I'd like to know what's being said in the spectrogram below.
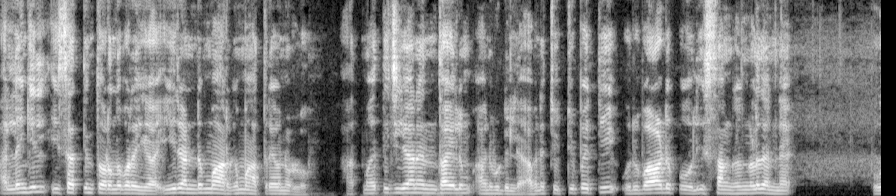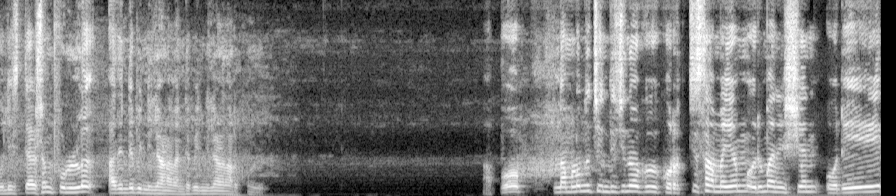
അല്ലെങ്കിൽ ഈ സത്യം തുറന്നു പറയുക. ഈ രണ്ടും മാർഗം മാത്രമേ അവനുള്ളൂ. ആത്മഹത്യ ചെയ്യാൻ എന്തായാലും അവന് വിടില്ല. അവനെ ചുറ്റിപ്പറ്റി ഒരുപാട് പോലീസ് സംഘങ്ങൾ തന്നെ. പോലീസ് സ്റ്റേഷൻ ഫുള്ള് അതിന്റെ പിന്നിലാണ് അവന്റെ പിന്നിലാണ് നടക്കുന്നത്. അപ്പോൾ നമ്മളൊന്ന് ചിന്തിച്ച് നോക്കുക കുറച്ച് സമയം ഒരു മനുഷ്യൻ ഒരേ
